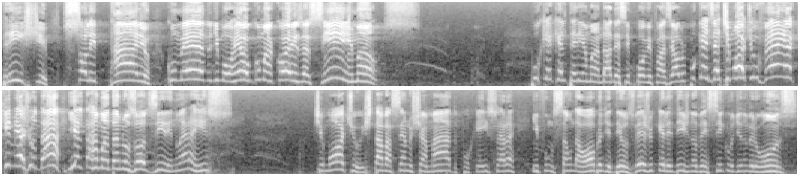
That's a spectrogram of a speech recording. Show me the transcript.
triste, solitário, com medo de morrer, alguma coisa assim, irmãos. Por que, que ele teria mandado esse povo fazer obra? Porque dizer, Timóteo, vem aqui me ajudar, e ele estava mandando os outros irem. Não era isso. Timóteo estava sendo chamado, porque isso era em função da obra de Deus. Veja o que ele diz no versículo de número 11:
